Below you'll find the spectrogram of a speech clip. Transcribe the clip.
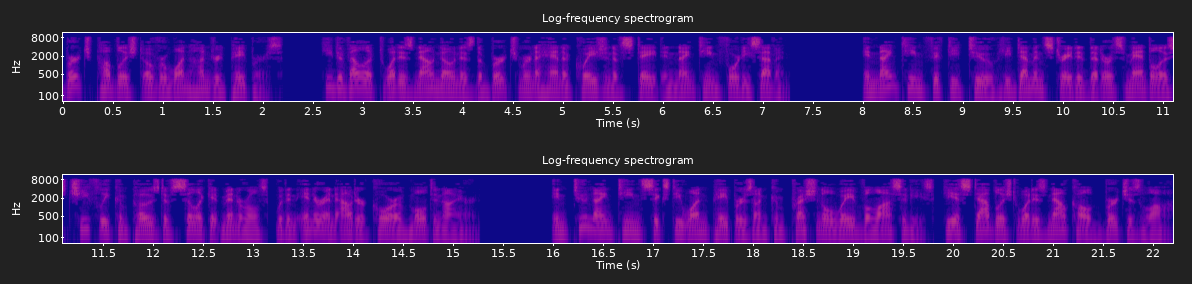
Birch published over 100 papers. He developed what is now known as the Birch-Murnaghan equation of state in 1947. In 1952 he demonstrated that Earth's mantle is chiefly composed of silicate minerals, with an inner and outer core of molten iron. In two 1961 papers on compressional wave velocities, he established what is now called Birch's law.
